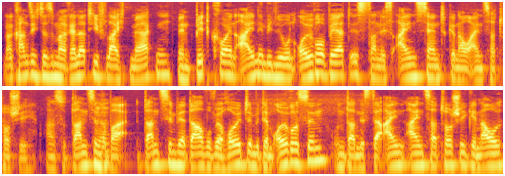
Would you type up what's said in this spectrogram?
Man kann sich das immer relativ leicht merken. Wenn Bitcoin eine Million Euro wert ist, dann ist ein Cent genau ein Satoshi. Also dann sind, mhm. wir, bei, dann sind wir da, wo wir heute mit dem Euro sind und dann ist der ein, ein Satoshi genau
